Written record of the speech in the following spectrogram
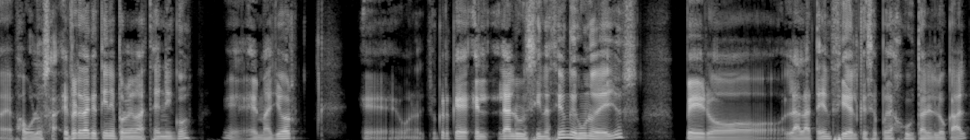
eh, fabulosa. Es verdad que tiene problemas técnicos. el mayor, bueno, yo creo que la alucinación es uno de ellos, pero la latencia, el que se puede ejecutar en local,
